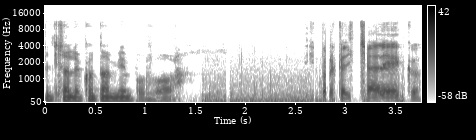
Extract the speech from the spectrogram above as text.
El chaleco también, por favor. ¿Y por qué el chaleco?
